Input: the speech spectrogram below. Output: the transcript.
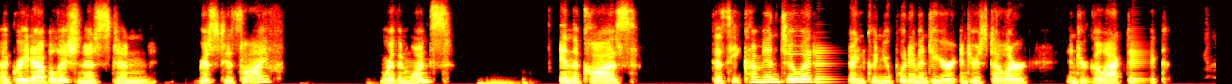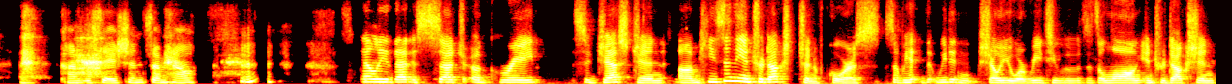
a great abolitionist and risked his life more than once in the cause. Does he come into it? And can you put him into your interstellar, intergalactic conversation somehow? Ellie, that is such a great suggestion. Um, he's in the introduction, of course. So we we didn't show you or read to you. It's a long introduction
